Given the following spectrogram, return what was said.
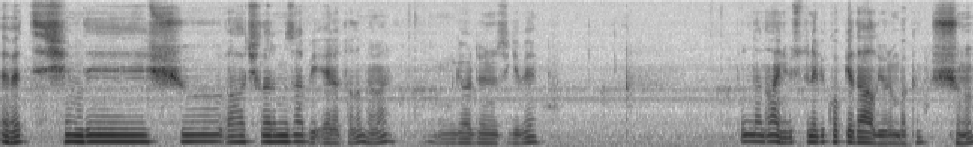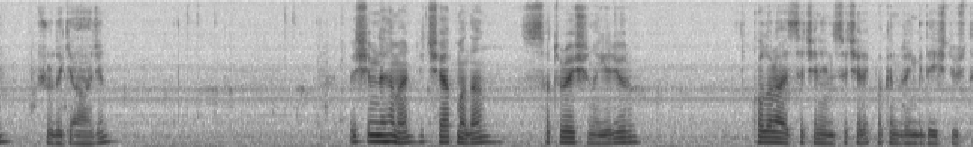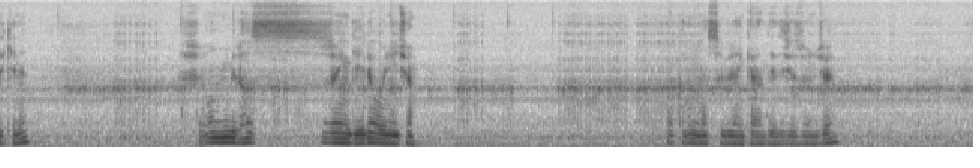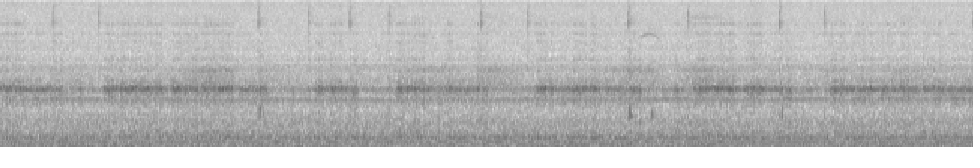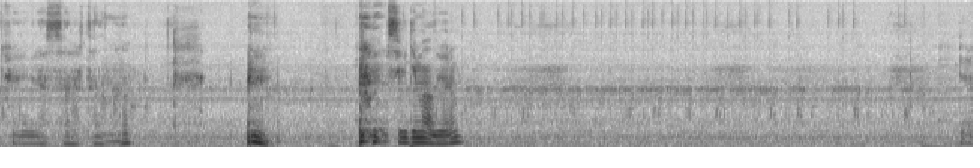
Evet, şimdi şu ağaçlarımıza bir el atalım hemen. Gördüğünüz gibi. Bundan aynı üstüne bir kopya daha alıyorum bakın. Şunun, şuradaki ağacın. Ve şimdi hemen hiç şey yapmadan Saturation'a geliyorum. Colorize seçeneğini seçerek bakın rengi değişti üsttekinin. Onun biraz rengiyle oynayacağım. Bakalım nasıl bir renk elde edeceğiz önce. Şöyle biraz sarartalım onu. Silgimi alıyorum. Böyle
